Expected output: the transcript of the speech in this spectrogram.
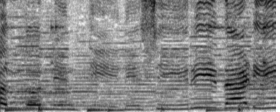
ಬಂದು ನಿಂತೀನಿ ಸಿರಿದಡಿ.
